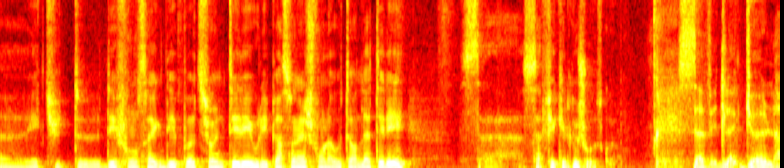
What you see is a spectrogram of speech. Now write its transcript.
euh, et que tu te défonces avec des potes sur une télé où les personnages font la hauteur de la télé, ça, ça fait quelque chose quoi. Ça avait de la gueule.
